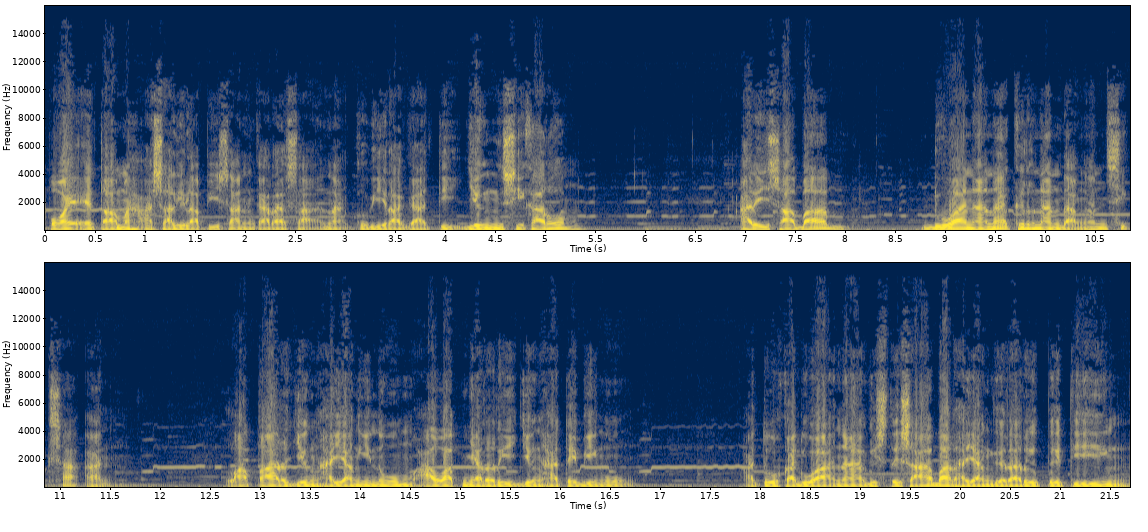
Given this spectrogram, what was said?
Poe etamah asali lapisan karasa anak kuwiragati jeung sikarom Ari sabab dua nana Kernandangan siksaan. Lapar jeung hayang inum awak nyareri jeung hate bingung. atuh K2 nagiste sabar hayang geraru peting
